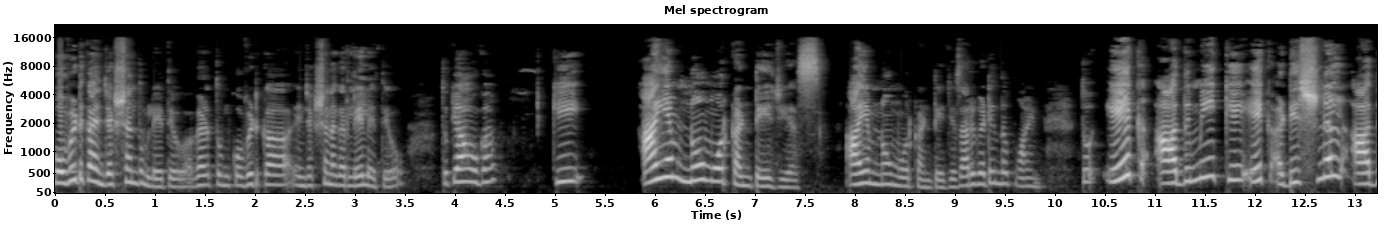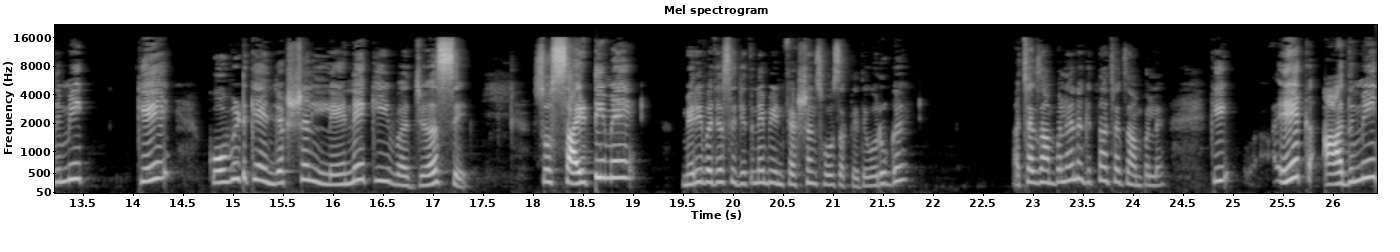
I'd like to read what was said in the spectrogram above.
कोविड का इंजेक्शन तुम लेते हो, अगर तुम कोविड का इंजेक्शन अगर ले लेते हो तो क्या होगा? कि I am no more contagious I am no more contagious are you getting the point तो एक आदमी के, एक एडिशनल आदमी के कोविड के इंजेक्शन लेने की वजह से सोसाइटी में, मेरी वजह से जितने भी इन्फेक्शन हो सकते थे, वो रुक गए। अच्छा एग्ज़ाम्पल है ना? कितना अच्छा एग्ज़ाम्पल है कि एक आदमी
